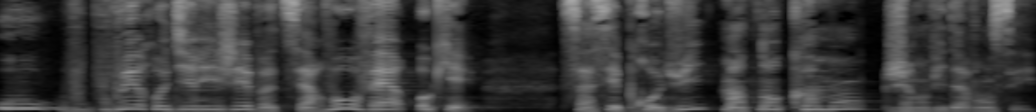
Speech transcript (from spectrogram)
Ou vous pouvez rediriger votre cerveau vers, ok, ça s'est produit, maintenant comment j'ai envie d'avancer?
